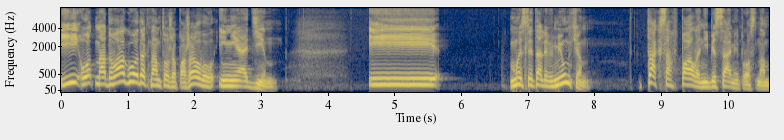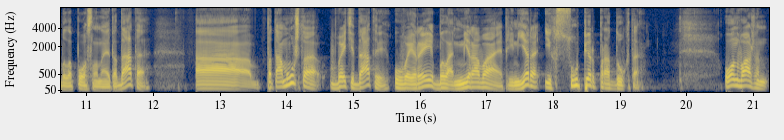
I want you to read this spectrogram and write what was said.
И вот на два года к нам тоже пожаловал, и не один. И Мы слетали в Мюнхен. Так совпало, небесами просто нам была послана эта дата. А, потому что в эти даты у Вейрей была мировая премьера их суперпродукта. Он важен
